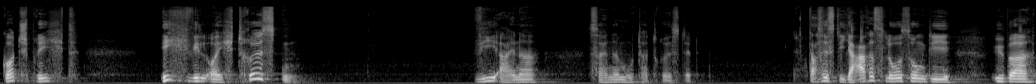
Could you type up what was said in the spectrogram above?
Gott spricht, ich will euch trösten, wie einer seine Mutter tröstet. Das ist die Jahreslosung, die über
